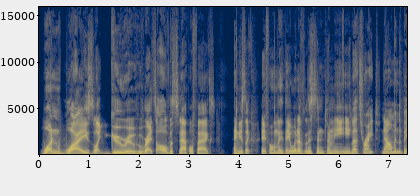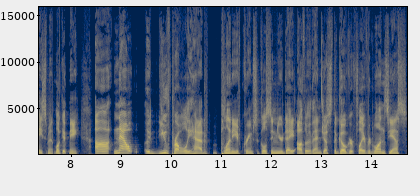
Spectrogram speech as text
one wise like guru who writes all the Snapple facts. And he's like, if only they would have listened to me. that's right now i'm in the basement look at me uh now uh, you've probably had plenty of creamsicles in your day other than just the gogurt flavored ones yes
